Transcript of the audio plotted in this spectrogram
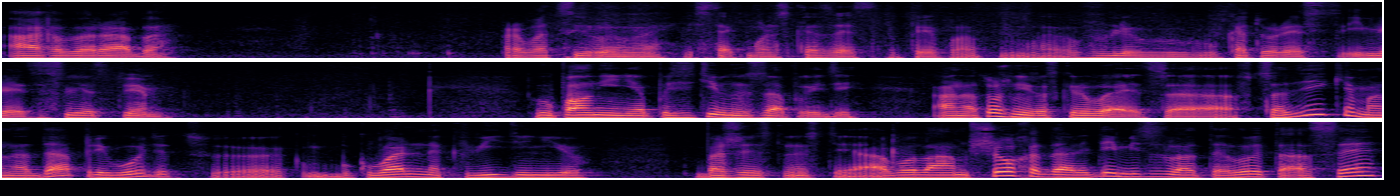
агава раба провоцируемая, если так можно сказать, которая является следствием выполнения позитивных заповедей, она тоже не раскрывается. А в цадиким она, да, приводит э, буквально к видению божественности. А волам шоха дали де митзлателой тасе,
